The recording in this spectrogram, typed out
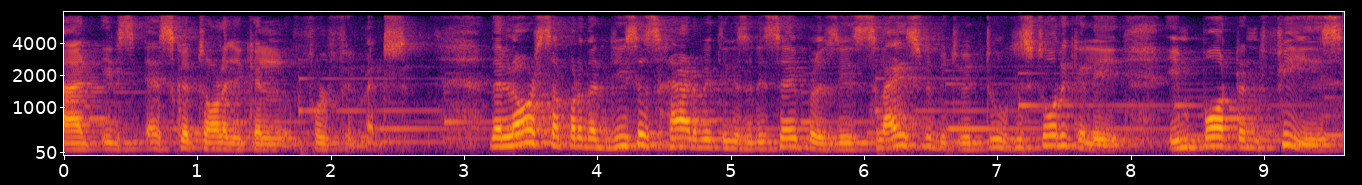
and its eschatological fulfillment. The Lord's Supper that Jesus had with his disciples is sliced between two historically important feasts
